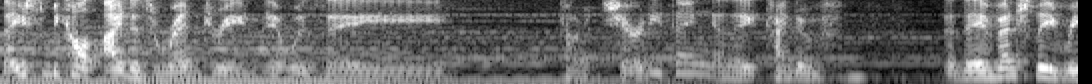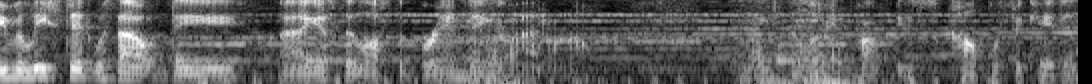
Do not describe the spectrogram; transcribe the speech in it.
That used to be called Ida's Red Dream. It was a kind of a charity thing, and they kind of they eventually re-released it without the. I guess they lost the branding, or I don't know. Intellectual properties complicated,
